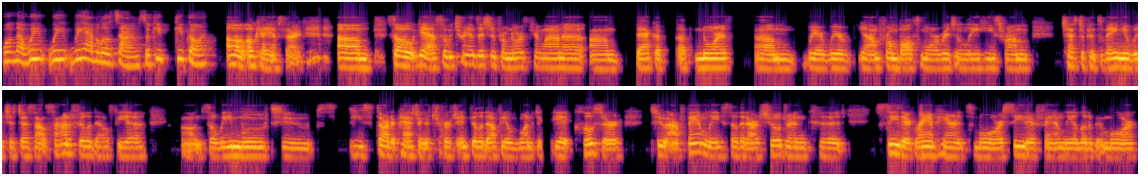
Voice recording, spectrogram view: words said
Well, no, we we we have a little time, so keep keep going. Oh, okay. I'm sorry. Um, so yeah, so we transitioned from North Carolina um, back up up north, um, where we're. Yeah, I'm from Baltimore originally. He's from Chester, Pennsylvania, which is just outside of Philadelphia. Um, so we moved to, he started pastoring a church in Philadelphia. We wanted to get closer to our family so that our children could see their grandparents more, see their family a little bit more.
